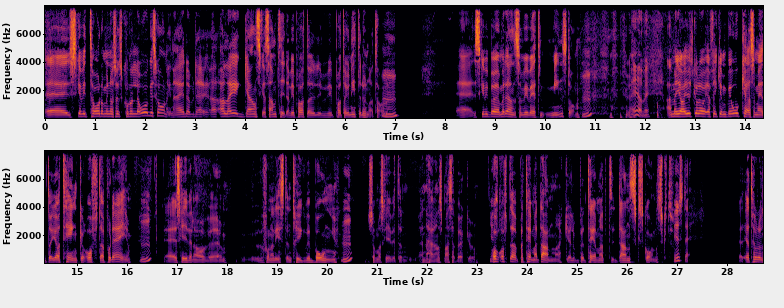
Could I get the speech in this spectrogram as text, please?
Eh, ska vi ta dem i någon sorts kronologisk ordning? Nej, det, det, alla är ganska samtida. Vi pratar, vi pratar ju 1900-tal. Mm. Eh, ska vi börja med den som vi vet minst om? Det gör vi. Ja, men jag, utgår då, jag fick en bok här som heter Jag tänker ofta på dig. Mm. Eh, skriven av eh, journalisten Tryggve Bång. Mm. Som har skrivit en, en herrans massa böcker. Of, ofta på tema Danmark eller på temat dansk-skånskt. Just det. Jag, jag, tror de,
